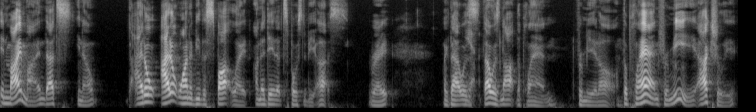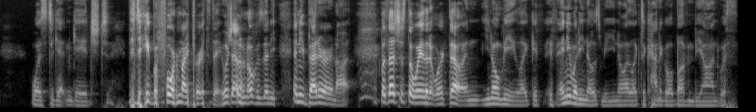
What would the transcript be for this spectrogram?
in my mind, that's you know, I don't I don't want to be the spotlight on a day that's supposed to be us, right? Like that was Yes. that was not the plan for me at all. The plan for me actually was to get engaged the day before my birthday, which I don't know if it's any any better or not. But that's just the way that it worked out. And you know me, like if, if anybody knows me, you know I like to kind of go above and beyond with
